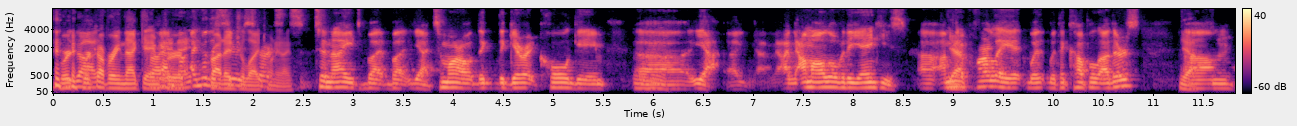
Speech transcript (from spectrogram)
yeah. We're, we're covering that game Friday for I know, the Friday, series July starts 29th. tonight, but but yeah, tomorrow the, the Gerrit Cole game. Uh, yeah, I, I'm all over the Yankees. Uh, I'm Yeah. gonna parlay it with, with a couple others. Yeah. Um,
